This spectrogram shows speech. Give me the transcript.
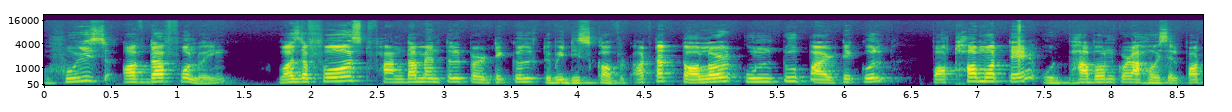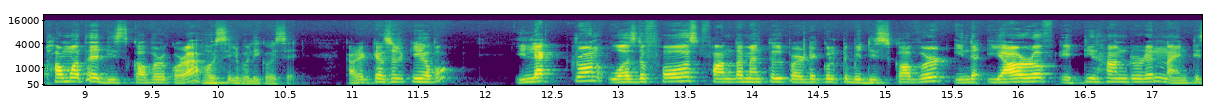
which of the following was the first fundamental particle to be discovered অৰ্থাৎ তলৰ কোনটো পাৰ্টিকুল প্ৰথমতে উদ্ভাৱন কৰা হৈছিল? প্ৰথমতে ডিছকভাৰ কৰা হৈছিল বুলি কৈছে। কাৰেক্ট এনচাৰ কি হ'ব? Electron was the first fundamental particle to be discovered in the year of eighteen hundred and ninety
